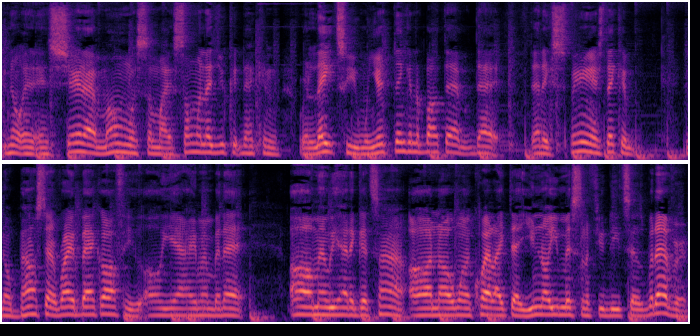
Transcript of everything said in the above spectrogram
you know, and, and, share that moment with somebody, someone that you could that can relate to you when you're thinking about that that that experience, they could, you know, bounce that right back off of you. Oh yeah, I remember that oh man, we had a good time. Oh no, it wasn't quite like that. You know you're missing a few details, whatever.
